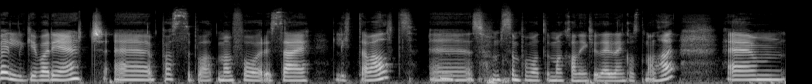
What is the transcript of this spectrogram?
velge variert. Uh, passe på at man får i seg litt av alt, mm. som, som på en måte man kan inkludere i den kosten man har. Um,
